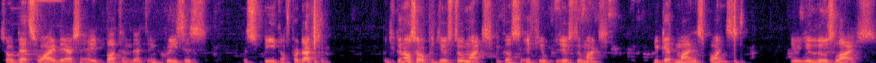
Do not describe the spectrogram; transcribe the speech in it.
So that's why there's a button that increases the speed of production. But you can also produce too much because if you produce too much, you get minus points, you, you lose lives.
